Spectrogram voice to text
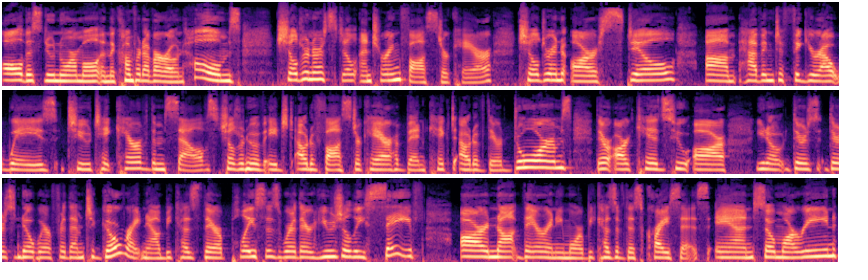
all this new normal in the comfort of our own homes, children are still entering foster care. Children are still um, having to figure out ways to take care of themselves. Children who have aged out of foster care have been kicked out of their dorms. There are kids who are, you know, there's there's nowhere for them to go right now because their places where they're usually safe are not there anymore because of this crisis. And so Maureen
